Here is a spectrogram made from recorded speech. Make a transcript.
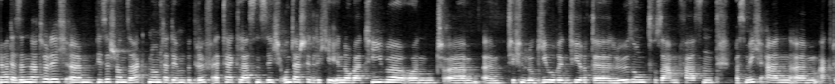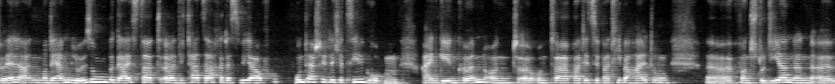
Ja, da sind natürlich, ähm, wie Sie schon sagten, unter dem Begriff AdTech lassen sich unterschiedliche innovative und ähm, ähm, technologieorientierte Lösungen zusammenfassen. Was mich an aktuell an modernen Lösungen begeistert, äh, die Tatsache, dass wir auf unterschiedliche Zielgruppen eingehen können und äh, unter partizipativer Haltung von Studierenden äh,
